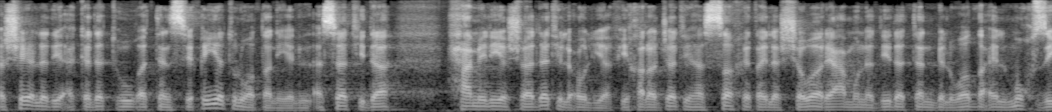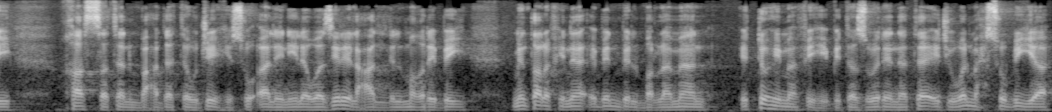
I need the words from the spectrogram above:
الشيء الذي أكدته التنسيقية الوطنية للأساتذة حاملي الشهادات العليا في خرجاتها الساخطة إلى الشوارع منددة بالوضع المخزي خاصة بعد توجيه سؤال إلى وزير العدل المغربي من طرف نائب بالبرلمان اتهم فيه بتزوير النتائج والمحسوبية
